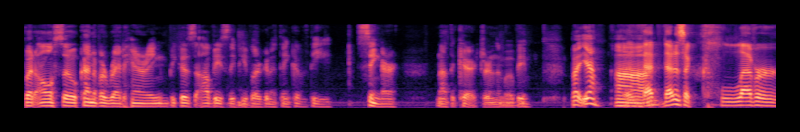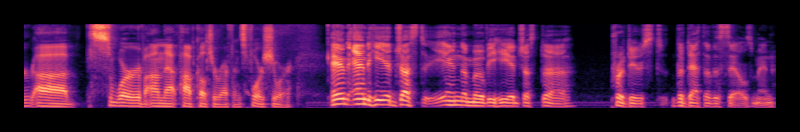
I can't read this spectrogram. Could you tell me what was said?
but also kind of a red herring because obviously people are going to think of the singer, not the character in the movie. But yeah, uh, that that is a clever uh, swerve on that pop culture reference for sure. And and he had just in the movie he had just uh, produced the death of a salesman.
